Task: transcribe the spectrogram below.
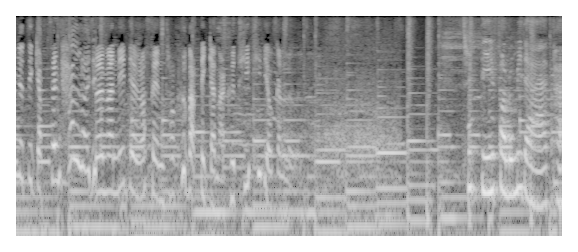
มอยู่ติดกับเซ็นทรัลเลยเดินมานิดเดียวก็เซ็นทรัลคือแบบติดกันนะคือที่ที่เดียวกันเลยทริปนี้ Follow Me Dad พา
